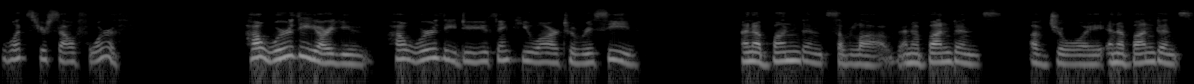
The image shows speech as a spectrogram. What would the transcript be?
what's your self-worth? How worthy are you? How worthy do you think you are to receive an abundance of love an abundance of joy an abundance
